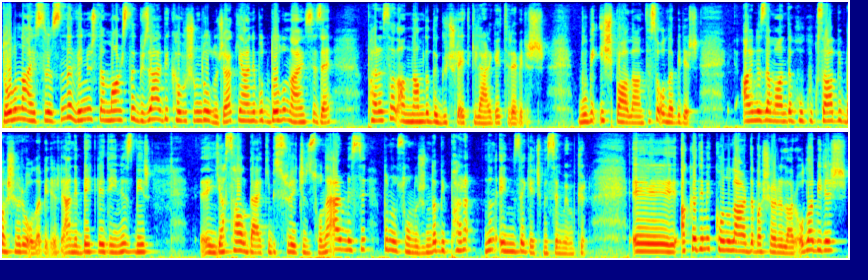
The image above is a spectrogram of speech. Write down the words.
Dolunay sırasında Venüs Mars'ta güzel bir kavuşumda olacak. Yani bu Dolunay size parasal anlamda da güçlü etkiler getirebilir. Bu bir iş bağlantısı olabilir. Aynı zamanda hukuksal bir başarı olabilir. Yani beklediğiniz bir yasal belki bir sürecin sona ermesi bunun sonucunda bir paranın elinize geçmesi mümkün. Ee, akademik konularda başarılar olabilir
